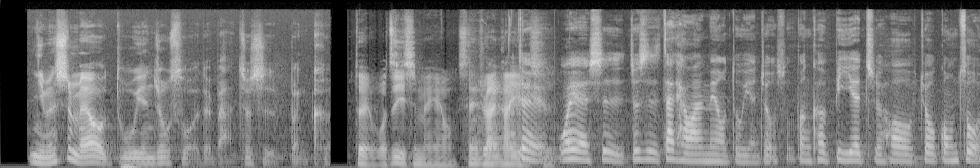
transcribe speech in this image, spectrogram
你们是没有读研究所对吧？就是本科。对我自己是没有，Sandra 应该也是。对我也是，就是在台湾没有读研究所，本科毕业之后就工作，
